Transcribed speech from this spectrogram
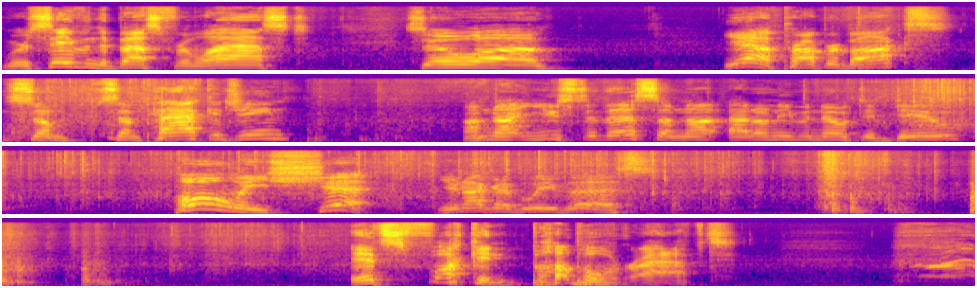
We're saving the best for last. So, uh, yeah, proper box, some some packaging. I'm not used to this. I'm not. I don't even know what to do. Holy shit! You're not gonna believe this. It's fucking bubble wrapped.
